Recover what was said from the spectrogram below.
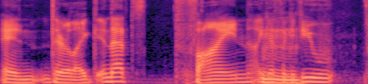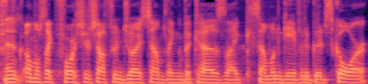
and they're like, and that's fine. I guess like hmm. if you f- almost like force yourself to enjoy something because like someone gave it a good score.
